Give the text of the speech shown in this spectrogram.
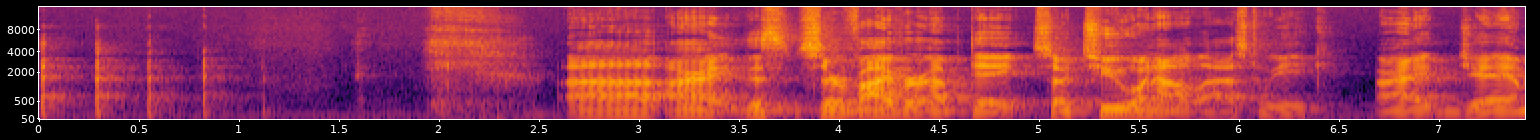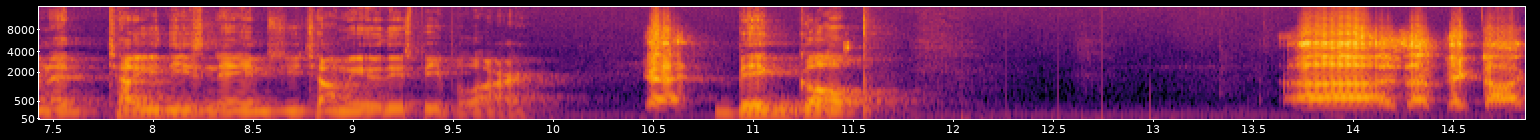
uh, all right, this Survivor update. So two went out last week. All right, Jay, I'm gonna tell you these names. You tell me who these people are. Okay. Big Gulp, Uh, is that Big Dog?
